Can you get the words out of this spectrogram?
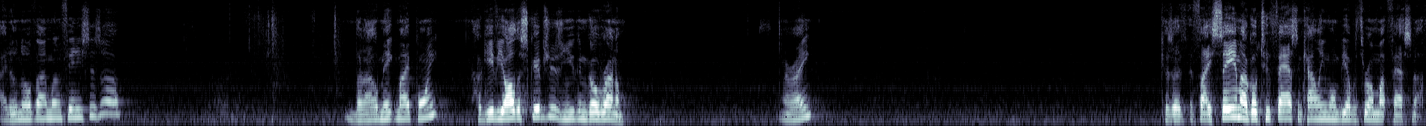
I don't know if I'm going to finish this up. But I'll make my point. I'll give you all the scriptures and you can go run them. All right? Because if I say them, I'll go too fast and Colleen won't be able to throw them up fast enough.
